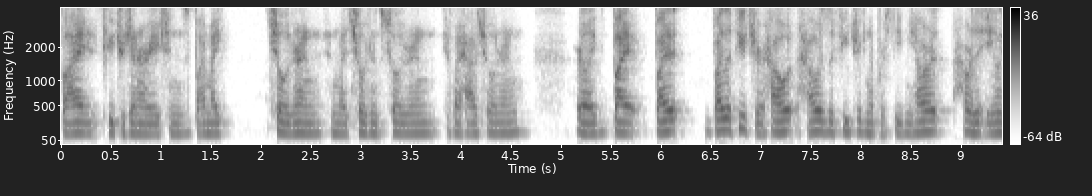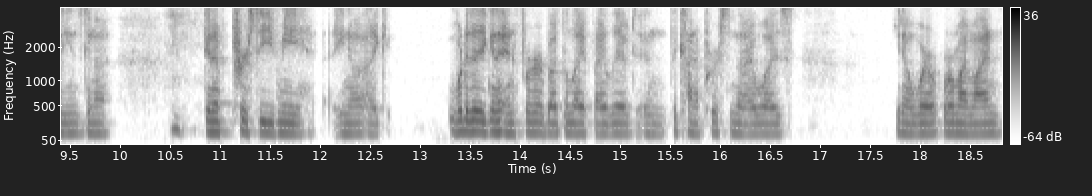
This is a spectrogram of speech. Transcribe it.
by future generations by my children and my children's children if i have children or like by by by the future? How how is the future going to perceive me? How are how are the aliens going to going to perceive me? You know like what are they going to infer about the life i lived and the kind of person that i was you know where where my mind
